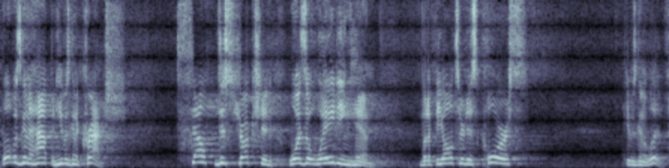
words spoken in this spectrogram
what was going to happen? He was going to crash. Self destruction was awaiting him. But if he altered his course, he was going to live.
